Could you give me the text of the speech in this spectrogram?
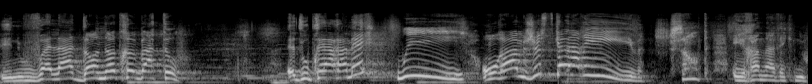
Et nous voilà dans notre bateau. Êtes-vous prêts à ramer? Oui! On rame jusqu'à la rive. Chante et rame avec nous.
